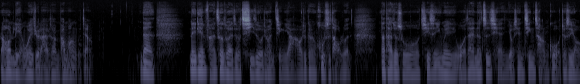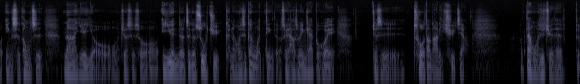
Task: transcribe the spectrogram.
然后脸我也觉得还算胖胖的这样，但那天反正测出来只有七，我就很惊讶，我就跟护士讨论，那他就说，其实因为我在那之前有先清肠过，就是有饮食控制，那也有就是说医院的这个数据可能会是更稳定的，所以他说应该不会就是错到哪里去这样，但我就觉得不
